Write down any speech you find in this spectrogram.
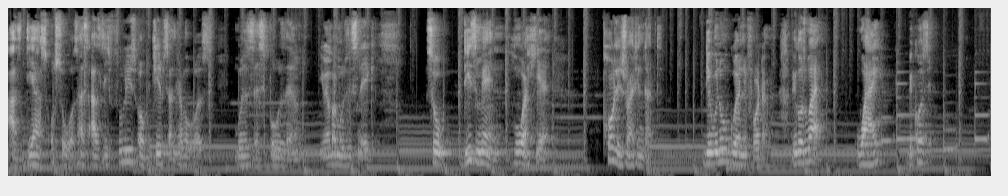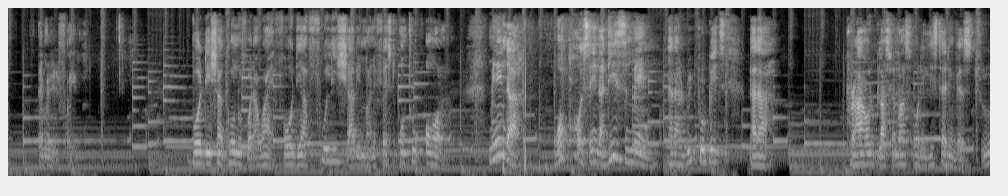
as theirs also was. As, as the foolish of Jannes and Jambres was, Moses exposed them. You remember Moses' snake? So these men who are here, Paul is writing that they will not go any further. Because why? Why? Because let me read it for you. But they shall go no further. Why? For their foolish shall be manifest unto all. Meaning that what Paul is saying that these men that are reprobate that are proud, blasphemous, he listed in verse 2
